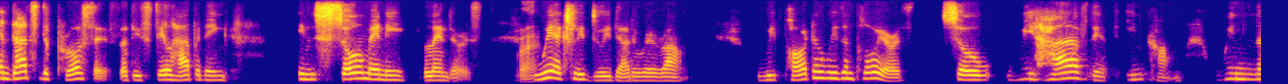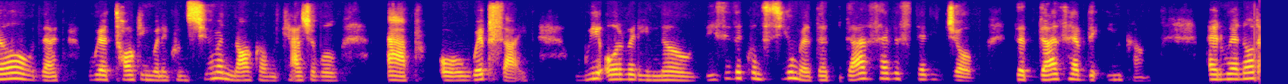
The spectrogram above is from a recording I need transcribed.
And that's the process that is still happening in so many lenders. Right. We actually do it the other way around. We partner with employers. So we have that income. We know that we're talking when a consumer knock on a Kashable app or website, we already know this is a consumer that does have a steady job, that does have the income. And we're not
